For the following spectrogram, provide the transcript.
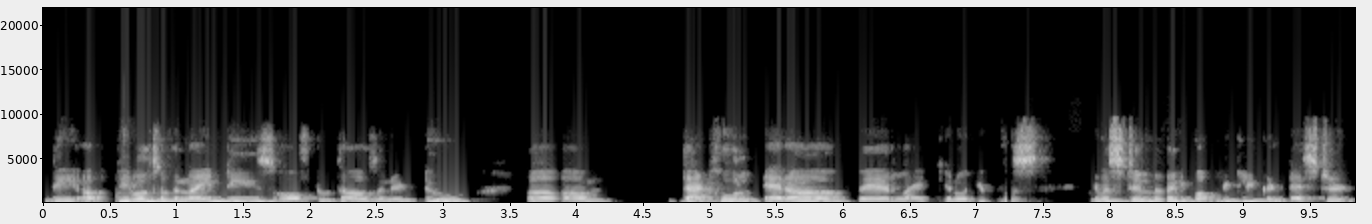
the upheavals of the 90s of 2002 um, that whole era where like you know it was it was still very publicly contested.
